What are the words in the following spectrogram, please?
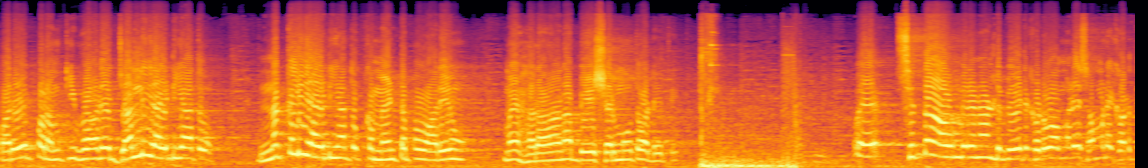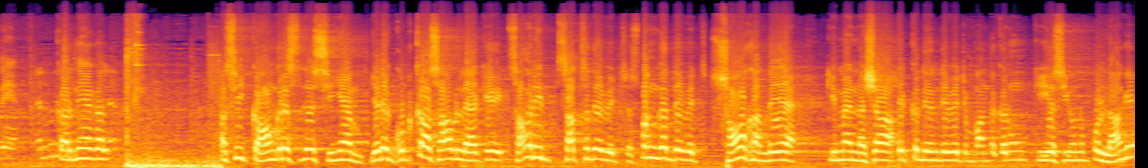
ਪਰ ਇਹ ਭਰਮ ਕੀ ਫੜਾ ਰਹੇ ਜਾਲੀ ਆਈਡੀਆਂ ਤੋਂ ਨਕਲੀ ਆਈਡੀਆਂ ਤੋਂ ਕਮੈਂਟ ਪਵਾ ਰਹੇ ਹੋ। ਮੈਂ ਹੈਰਾਨ ਆ ਬੇਸ਼ਰਮੋ ਤੁਹਾਡੇ ਤੇ। ਓਏ, ਸਿੱਧਾ ਆਓ, ਮੇਰੇ ਨਾਲ ਡਿਬੇਟ ਖੜੋ ਆ ਸਾਹਮਣੇ ਖੜਦੇ ਆ ਕਰਦੇ ਆ ਗੱਲ। ਅਸੀਂ ਕਾਂਗਰਸ ਦੇ ਸੀਐਮ ਜਿਹੜੇ ਗੁਟਕਾ ਸਾਹਿਬ ਲੈ ਕੇ ਸਾਰੀ ਸੱਥ ਦੇ ਵਿੱਚ ਪੰਗਤ ਦੇ ਵਿੱਚ ਸੌਂ ਖਾਂਦੇ ਆ ਕਿ ਮੈਂ ਨਸ਼ਾ ਇੱਕ ਦਿਨ ਦੇ ਵਿੱਚ ਬੰਦ ਕਰੂੰ, ਕੀ ਅਸੀਂ ਉਹਨੂੰ ਭੁੱਲਾਂਗੇ?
